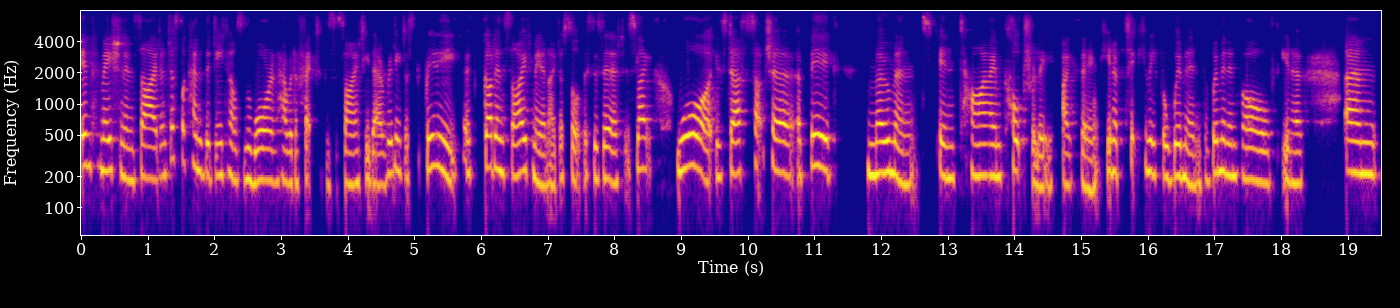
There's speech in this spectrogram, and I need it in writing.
information inside and just the kind of the details of the war and how it affected the society there really just really it got inside me and i just thought this is it it's like war is just such a, a big moment in time culturally, I think, you know, particularly for women, the women involved, you know. Um,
